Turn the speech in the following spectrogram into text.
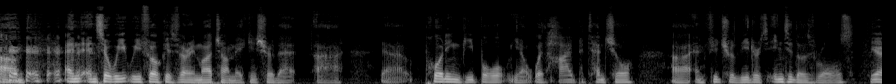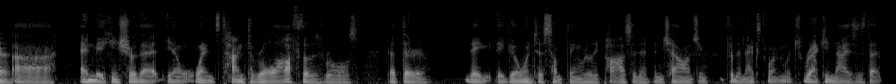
um, and, and so we, we focus very much on making sure that uh, uh, putting people you know with high potential uh, and future leaders into those roles, Yeah. uh, and making sure that you know when it's time to roll off those roles, that they're they, they go into something really positive and challenging for the next one, which recognizes that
